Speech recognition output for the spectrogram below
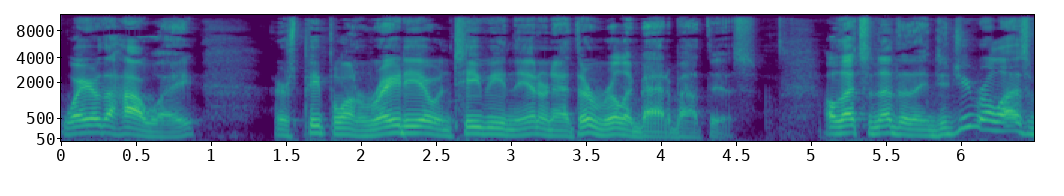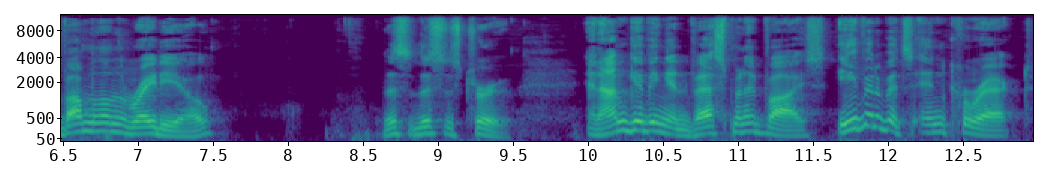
way or the highway. There's people on radio and TV and the internet, they're really bad about this. Oh, that's another thing. Did you realize if I'm on the radio, this, this is true, and I'm giving investment advice, even if it's incorrect,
